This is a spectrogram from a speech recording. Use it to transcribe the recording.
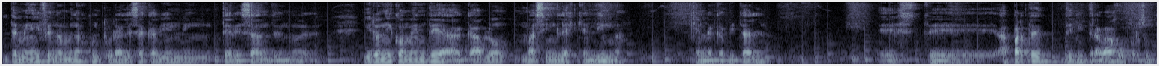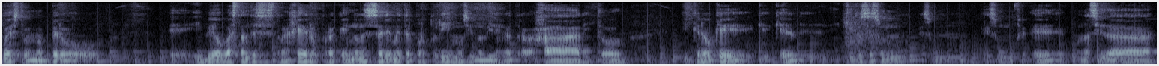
y también hay fenómenos culturales acá bien, interesantes, ¿no? Irónicamente, acá hablo más inglés que en Lima, que en la capital. Este, aparte de, mi trabajo, por supuesto, ¿no? Pero, eh, y veo bastantes extranjeros por acá, y no necesariamente por turismo, sino vienen a trabajar y todo. Y creo que, que, Iquitos es, un, es, un, es un, eh, una ciudad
